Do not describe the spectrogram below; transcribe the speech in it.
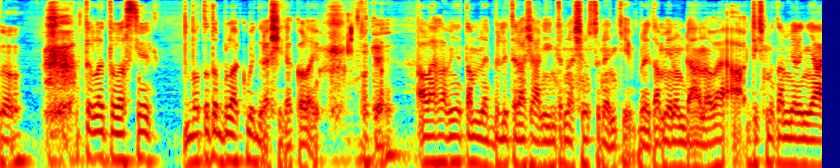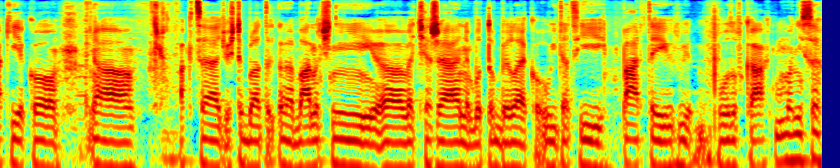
No, Tohle to vlastně, o to to bylo jakoby dražší ta kolej. OK. ale hlavně tam nebyli teda žádní international studenti, byli tam jenom dánové a když jsme tam měli nějaký jako a, akce, ať už to byla t- eh, vánoční a, večeře, nebo to bylo jako uvítací party v vozovkách, oni se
